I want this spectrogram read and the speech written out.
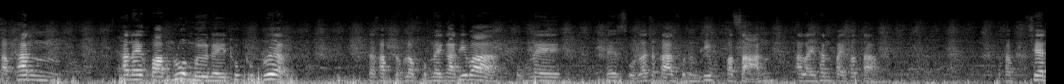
ครับท่านท่านให้ความร่วมมือในทุก ๆเรื่องนะครับสำหรับผมในการที่ว่าผมในในส่วนราชการส่วนหนึ่งที่ประสานอะไรท่านไปก็ตามนะครับเช่น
